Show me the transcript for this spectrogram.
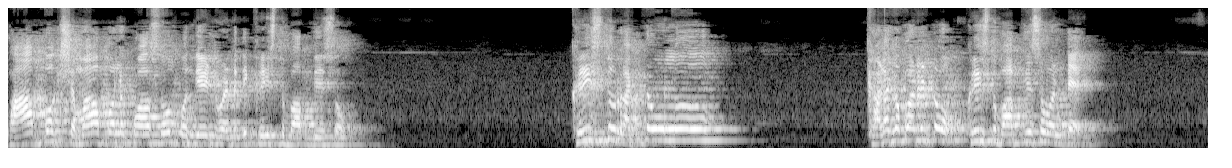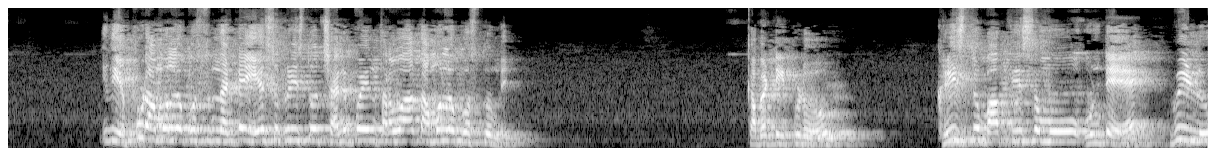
పాప క్షమాపణ కోసం పొందేటువంటిది క్రీస్తు బాప్తీసం. క్రీస్తు రక్తంలో కడగబడటం క్రీస్తు బాప్తీసం అంటే. ఇది ఎప్పుడు అమల్లోకి వస్తుందంటే యేసుక్రీస్తు చనిపోయిన తర్వాత అమల్లోకి వస్తుంది. కాబట్టి ఇప్పుడు క్రీస్తు బాప్తీసము ఉంటే వీళ్ళు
